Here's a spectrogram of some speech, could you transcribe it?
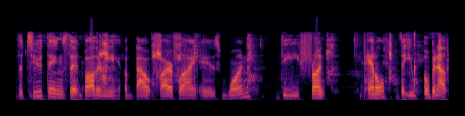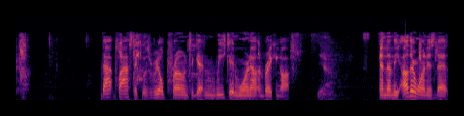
the two things that bother me about Firefly is one, the front panel that you open up. That plastic was real prone to getting weak and worn out and breaking off. Yeah. And then the other one is that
